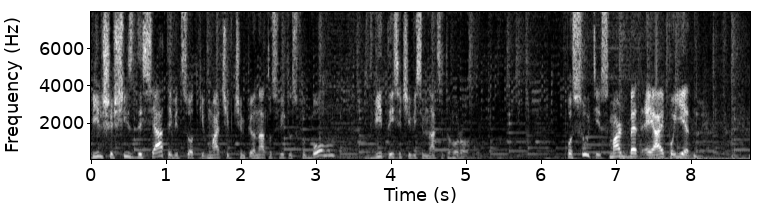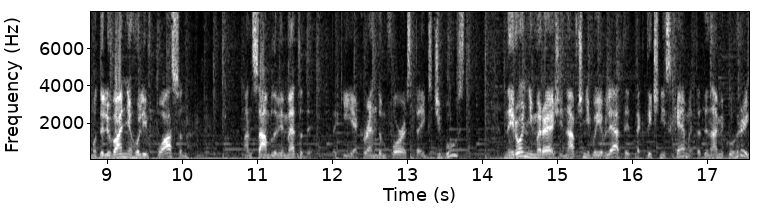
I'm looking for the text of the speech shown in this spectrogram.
більше 60% матчів чемпіонату світу з футболу 2018 року. По суті, SmartBet AI поєднує моделювання голів Пуасона, ансамблеві методи, такі як Random Forest та XGBoost, нейронні мережі, навчені виявляти тактичні схеми та динаміку гри,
